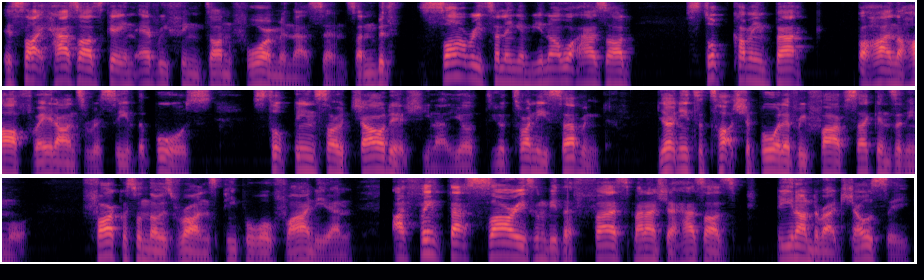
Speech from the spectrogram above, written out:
it's like Hazard's getting everything done for him in that sense. And with Sarri telling him, you know what, Hazard, stop coming back behind the halfway line to receive the balls. Stop being so childish. You know, you're you're 27. You don't need to touch the ball every five seconds anymore. Focus on those runs, people will find you. And I think that Sarri is going to be the first manager Hazard's been under at Chelsea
